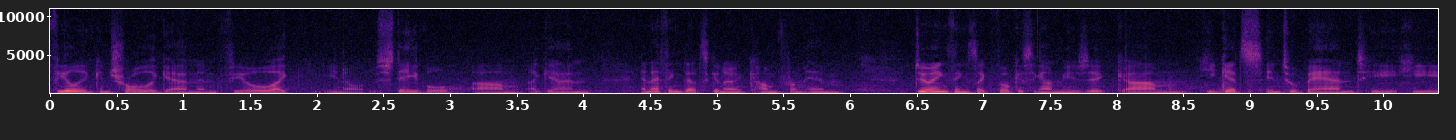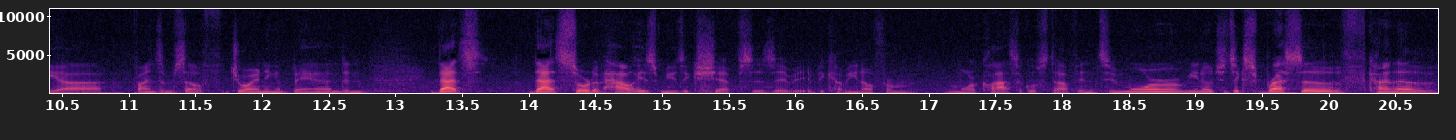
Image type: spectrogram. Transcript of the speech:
feel in control again and feel like, you know, stable um, again. And I think that's going to come from him doing things like focusing on music. Um, he gets into a band. He he uh, mm-hmm. finds himself joining a band, and that's that's sort of how his music shifts. Is it, it become you know from more classical stuff into more you know just expressive kind of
